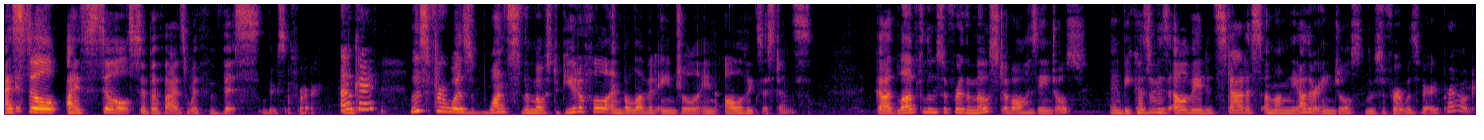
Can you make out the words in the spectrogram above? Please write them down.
I still I still sympathize with this Lucifer. Okay. Lucifer was once the most beautiful and beloved angel in all of existence. God loved Lucifer the most of all his angels, and because of his elevated status among the other angels, Lucifer was very proud.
